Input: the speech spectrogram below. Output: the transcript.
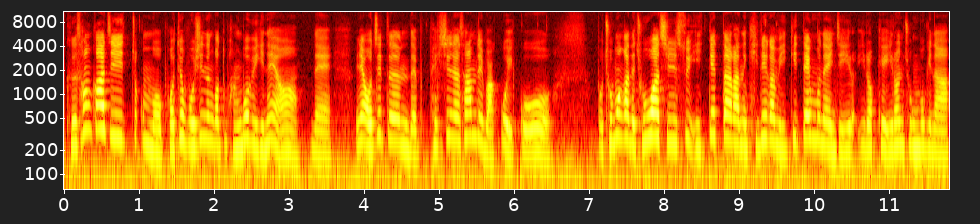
그 선까지 조금 뭐 버텨 보시는 것도 방법이긴 해요. 네, 왜냐 면 어쨌든 네, 백신을 사람들이 맞고 있고 뭐 조만간에 좋아질 수 있겠다라는 기대감이 있기 때문에 이제 이- 이렇게 이런 종목이나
